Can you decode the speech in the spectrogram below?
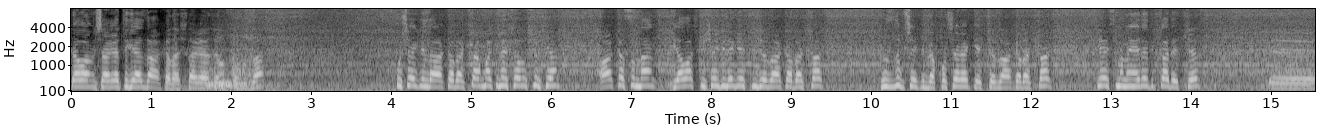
devam işareti geldi arkadaşlar Ercan ustamızdan. Bu şekilde arkadaşlar makine çalışırken arkasından yavaş bir şekilde geçmeyeceğiz arkadaşlar. Hızlı bir şekilde koşarak geçeceğiz arkadaşlar. Geçmemeye de dikkat edeceğiz. Ee,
